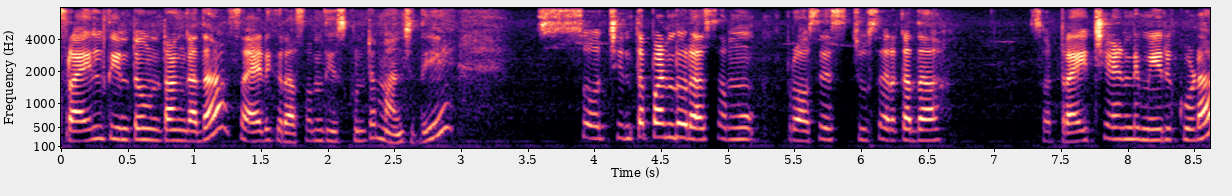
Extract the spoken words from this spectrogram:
ఫ్రైలు తింటూ ఉంటాం కదా సైడ్కి రసం తీసుకుంటే మంచిది. సో చింతపండు రసము ప్రాసెస్ చూసారు కదా. సో ట్రై చేయండి మీరు కూడా.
